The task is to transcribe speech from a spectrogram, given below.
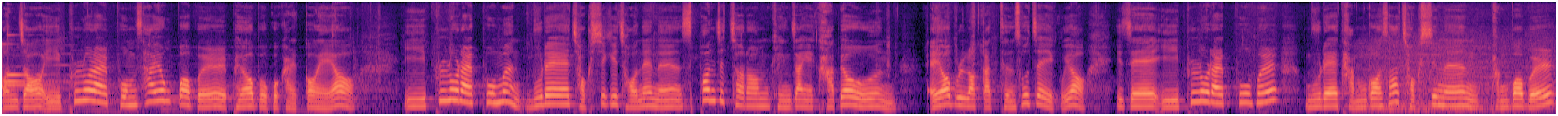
먼저 이 플로랄 폼 사용법을 배워보고 갈 거예요. 이 플로랄 폼은 물에 적시기 전에는 스펀지처럼 굉장히 가벼운 에어블럭 같은 소재이고요. 이제 이 플로랄 폼을 물에 담궈서 적시는 방법을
